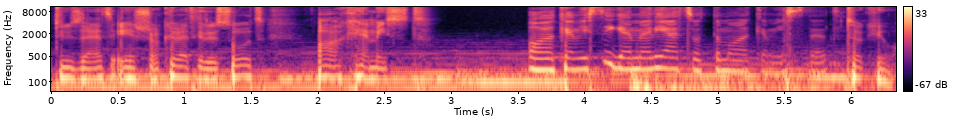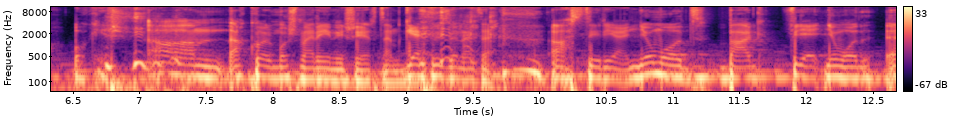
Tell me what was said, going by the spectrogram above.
tüzet, és a következő szót Alchemist Alchemist, igen, mert játszottam Alchemistet. Tök jó, oké. Um, akkor most már én is értem. Get üzenete. Azt írja, nyomod, bug, figyelj, nyomod. Uh,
